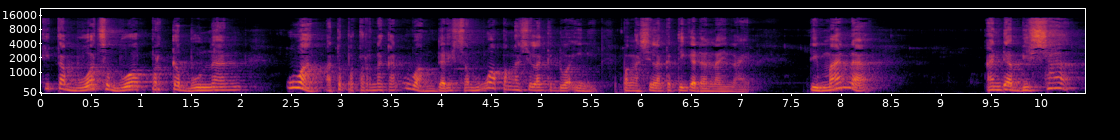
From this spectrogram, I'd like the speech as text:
Kita buat sebuah perkebunan uang atau peternakan uang dari semua penghasilan kedua ini, penghasilan ketiga dan lain-lain. Di mana Anda bisa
